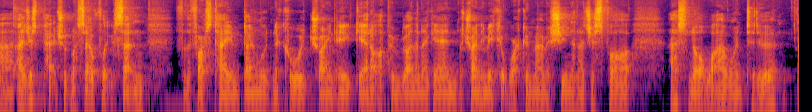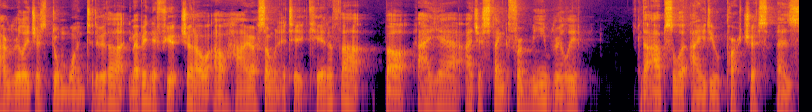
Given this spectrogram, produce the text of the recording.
and I just pictured myself like sitting for the first time, downloading the code, trying to get it up and running again, trying to make it work on my machine. And I just thought, that's not what I want to do. I really just don't want to do that. Maybe in the future I'll, I'll hire someone to take care of that. But I, yeah, I just think for me, really, the absolute ideal purchase is,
